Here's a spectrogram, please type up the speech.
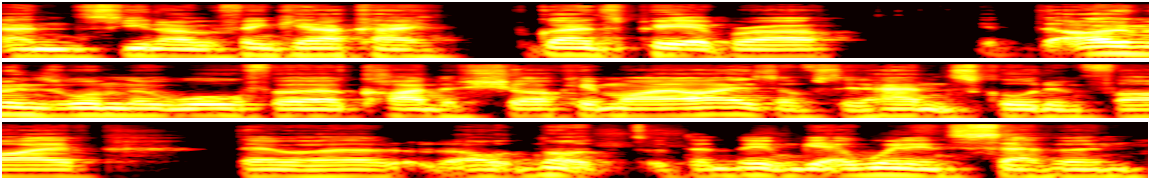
and, you know, we're thinking, okay, we're going to Peterborough the Omens won the wall for uh, kind of shock in my eyes. Obviously, they hadn't scored in five. They were not. They didn't get a win in seven.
